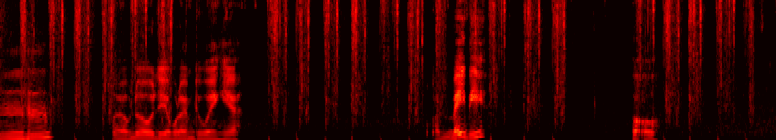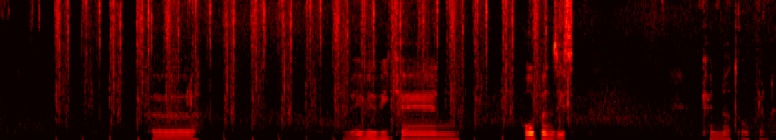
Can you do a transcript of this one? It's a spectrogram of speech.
Mm-hmm. I have no idea what I'm doing here. But maybe... Uh-oh. Uh, maybe we can open this. Cannot open.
